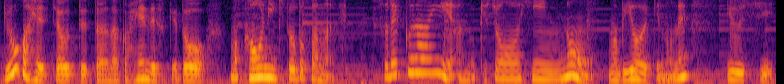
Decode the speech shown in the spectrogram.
量が減っちゃうって言ったらなんか変ですけど、まあ、顔に行き届かない。それくらいあの化粧品の、まあ、美容液のね粒子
